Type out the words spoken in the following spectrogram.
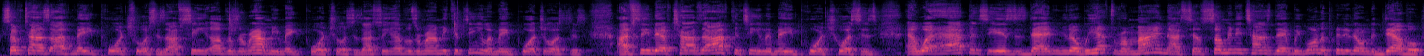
Sometimes i've made poor choices. I've seen others around me make poor choices. I've seen others around me continually make poor choices. I've seen there are times that i've continually made poor choices. And what happens is is that you know we have to remind ourselves so many times that we want to put it on the devil.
